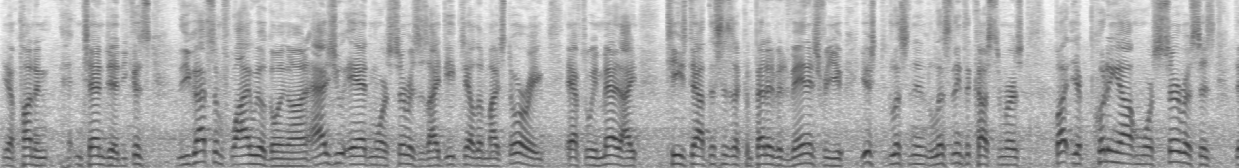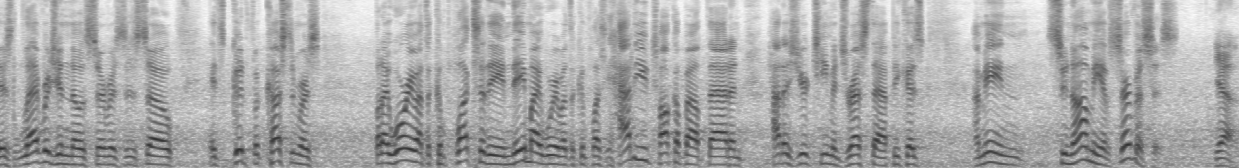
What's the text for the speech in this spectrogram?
you know, pun intended, because you got some flywheel going on. As you add more services, I detailed in my story, after we met, I teased out this is a competitive advantage for you. You're listening, listening to customers, but you're putting out more services. There's leverage in those services, so it's good for customers but I worry about the complexity and they might worry about the complexity. How do you talk about that and how does your team address that? Because, I mean, tsunami of services. Yeah.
